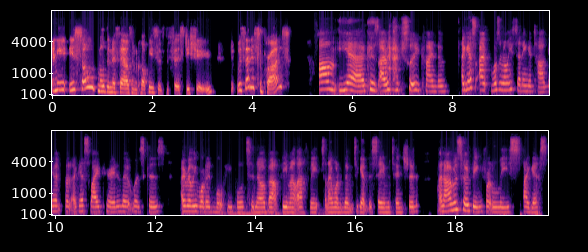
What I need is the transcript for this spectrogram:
And you, you sold more than a thousand copies of the first issue. Was that a surprise? Um yeah because i'm actually kind of I guess I wasn't really setting a target, but I guess why I created it was because I really wanted more people to know about female athletes and I wanted them to get the same attention. And I was hoping for at least, I guess,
